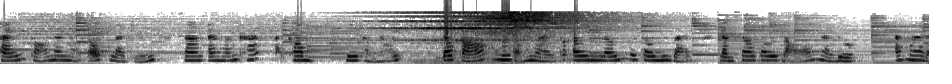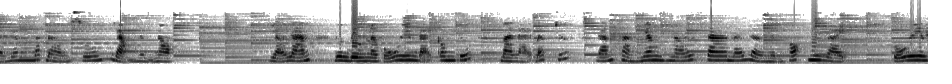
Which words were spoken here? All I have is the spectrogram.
thấy có nơi nào tốt là chuyển sang ăn mắng khác, phải không? Lưu thần nói, đâu có, như tổng ngài có ơn lớn với tôi như vậy, làm sao tôi bỏ ngài được? Ác ma đại nhân bắt đầu xuống giọng nịnh nọt. Giỏi lắm, đường đường là Vũ nguyên đại công tước mà lại bắt trước đám phàm nhân nói ra mấy lời nịnh hót như vậy. Vũ Uyên,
